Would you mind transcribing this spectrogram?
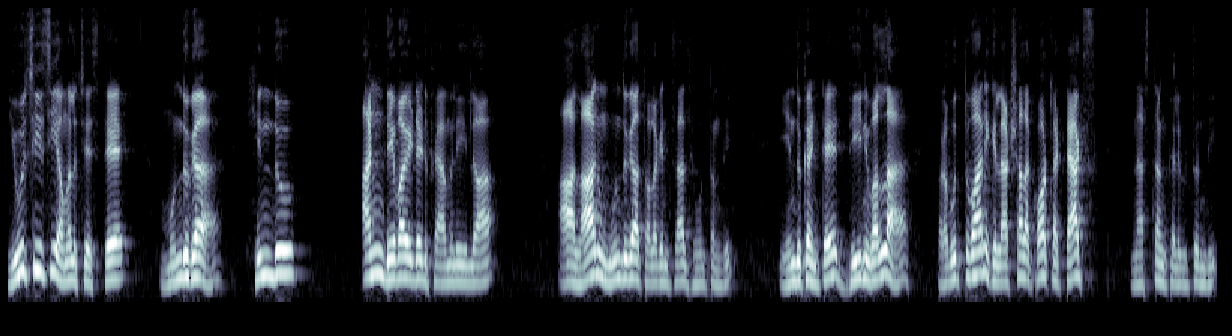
యూసీసీ అమలు చేస్తే ముందుగా హిందూ అన్డివైడెడ్ ఫ్యామిలీలా ఆ లాను ముందుగా తొలగించాల్సి ఉంటుంది. ఎందుకంటే దీనివల్ల ప్రభుత్వానికి లక్షల కోట్ల ట్యాక్స్ నష్టం కలుగుతుంది.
